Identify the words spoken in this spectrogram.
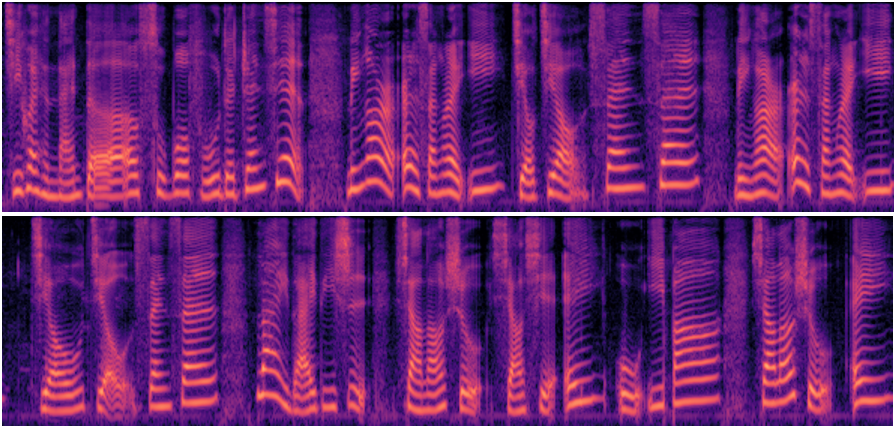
机会很难得，速播服务的专线零二二三二一九九三三零二二三二一。九九三三 lie 的 ID 是小老鼠小写 A 五一八，小老鼠 A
